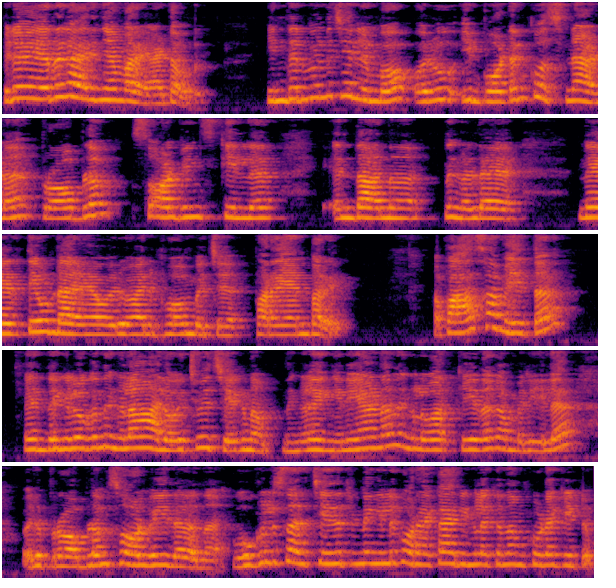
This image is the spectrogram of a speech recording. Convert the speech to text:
പിന്നെ വേറൊരു കാര്യം ഞാൻ പറയാം കേട്ടോ. ഇന്റർവ്യൂവിന് ചെല്ലുമ്പോൾ ഒരു ഇമ്പോർട്ടന്റ് ക്വസ്റ്റ്യൻ ആണ് പ്രോബ്ലം സോൾവിങ് സ്കില്ല് എന്താണ് നിങ്ങളുടെ നേരത്തെ ഉണ്ടായ ഒരു അനുഭവം വെച്ച് പറയാൻ പറയും. അപ്പൊ ആ സമയത്ത് എന്തെങ്കിലുമൊക്കെ നിങ്ങൾ ആലോചിച്ച് വെച്ചേക്കണം. നിങ്ങൾ എങ്ങനെയാണ് നിങ്ങൾ വർക്ക് ചെയ്ത കമ്പനിയിൽ ഒരു പ്രോബ്ലം സോൾവ് ചെയ്തതെന്ന്. ഗൂഗിൾ സെർച്ച് ചെയ്തിട്ടുണ്ടെങ്കിൽ കുറേ കാര്യങ്ങളൊക്കെ നമുക്കിവിടെ കിട്ടും.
